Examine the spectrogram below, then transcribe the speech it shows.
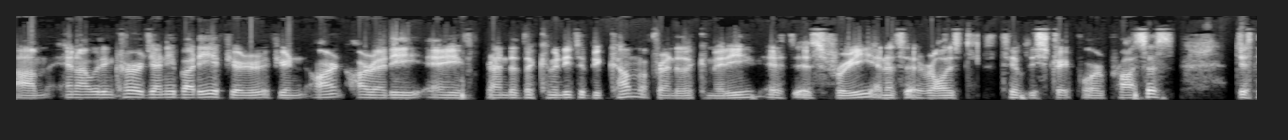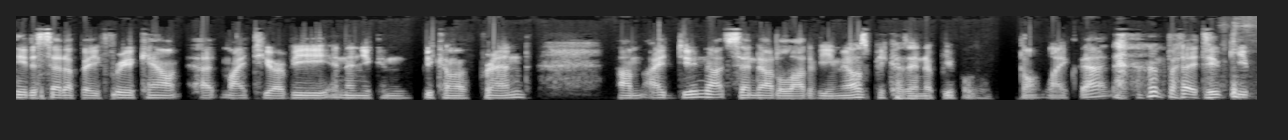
Um, and I would encourage anybody, if you're if you aren't already a friend of the committee, to become a friend of the committee. It is free and it's a relatively straightforward process. Just need to set up a free account at MyTRB, and then you can become a friend. Um, I do not send out a lot of emails because I know people don't like that, but I do keep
